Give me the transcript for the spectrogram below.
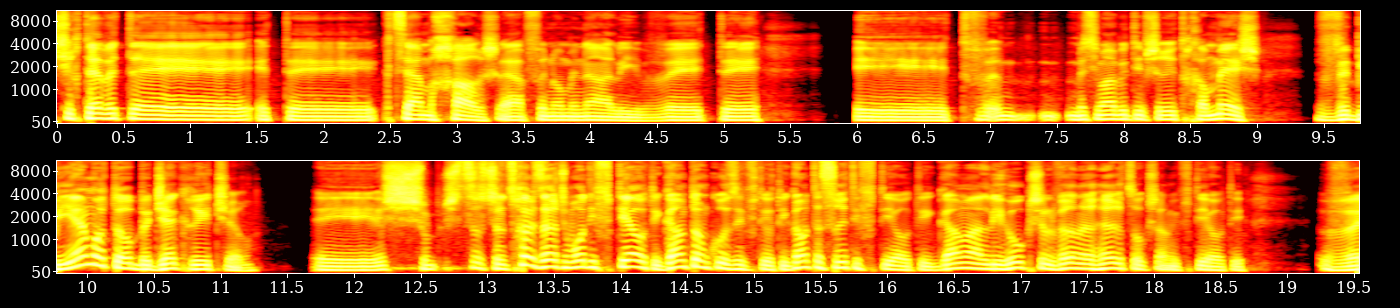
ושכתב את, אה, את אה, קצה המחר שהיה פנומנלי, ואת אה, את משימה בלתי אפשרית 5, וביים אותו בג'ק ריצ'ר. שאני זוכר, סרט שמאוד הפתיע אותי, גם תום קרוז הפתיע אותי, גם התסריט הפתיע אותי, גם הליהוק של ורנר הרצוג שם הפתיע אותי. ו...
